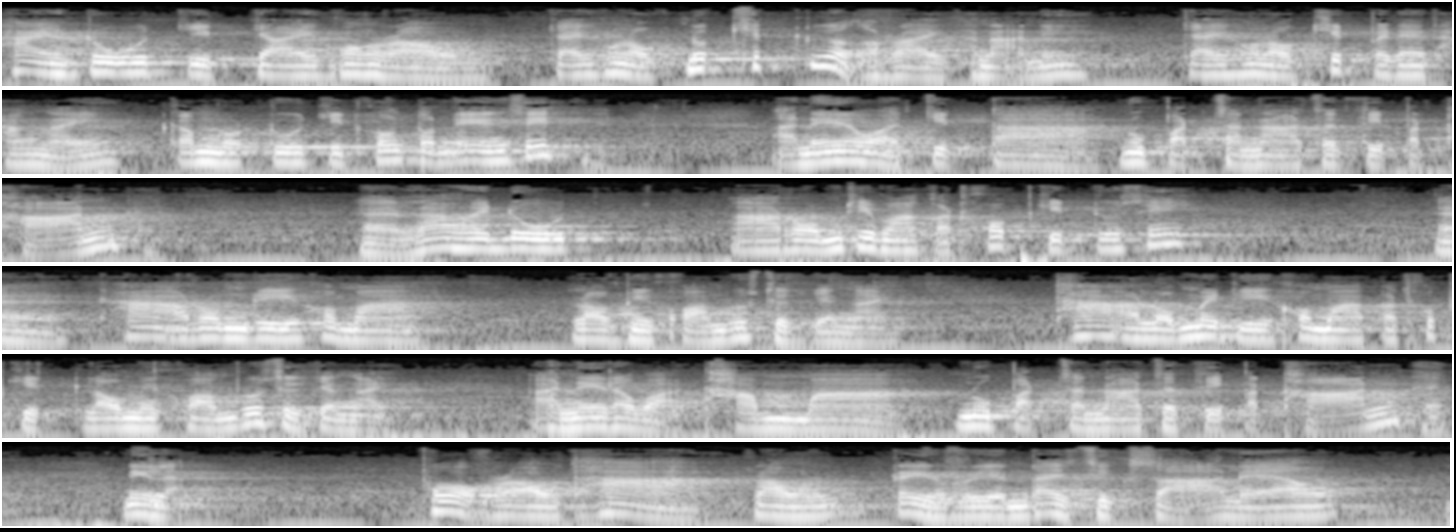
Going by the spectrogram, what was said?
ถ้าดูจิตใจของเรา ใจของเรานึกคิดเรื่องอะไรขณะนี้ ใจของเราคิดไปในทางไหนกำหนดดูจิตของตนเองสิ อันนี้ว่าจิตตานุปัจนาสติปัฏฐานแล้วให้ดูอารมณ์ที่มากระทบจิตดูซิถ้าอารมณ์ดีเข้ามา เรามีความรู้สึกยังไง ถ้าอารมณ์ไม่ดีเข้ามากระทบจิต เรามีความรู้สึกยังไง อันนี้เราว่าธรรมานุปัจนาสติปัฏฐานนี่แหละ พวกเราถ้าเราได้เรียนได้ศึกษาแล้ว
